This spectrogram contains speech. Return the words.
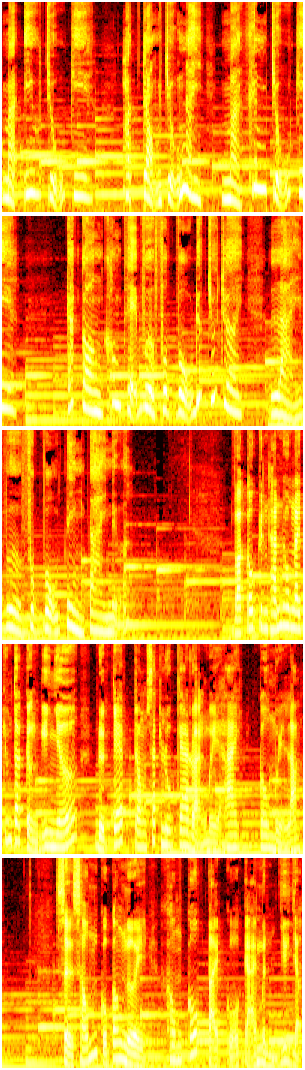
mà yêu chủ kia, hoặc trọng chủ này mà khinh chủ kia. Các con không thể vừa phục vụ Đức Chúa Trời, lại vừa phục vụ tiền tài nữa. Và câu Kinh Thánh hôm nay chúng ta cần ghi nhớ được chép trong sách Luca đoạn 12 câu 15 sự sống của con người không cốt tại của cải mình dư dật.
